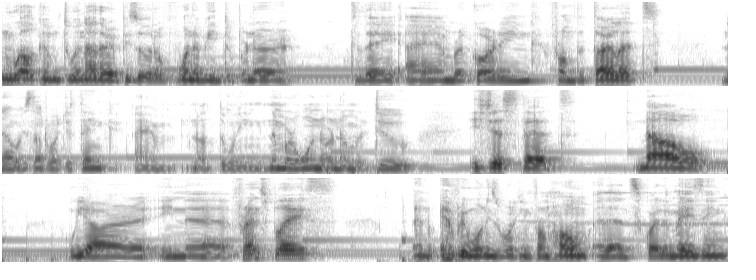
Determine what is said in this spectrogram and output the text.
and welcome to another episode of Wannabe Entrepreneur. Today I am recording from the toilet. No, it's not what you think. I am not doing number one or number two. It's just that now we are in a friend's place and everyone is working from home, and that's quite amazing.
